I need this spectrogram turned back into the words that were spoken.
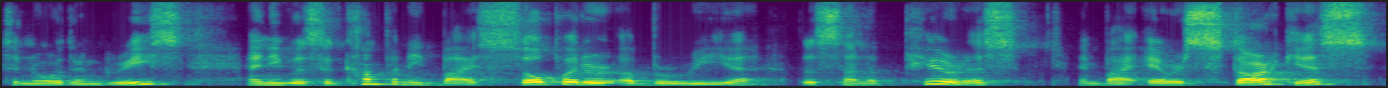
to northern Greece, and he was accompanied by Sopater of Berea, the son of Pyrrhus, and by Aristarchus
